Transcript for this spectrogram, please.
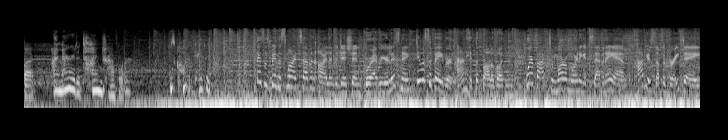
But I married a time traveler. It's complicated. This has been the Smart 7 Ireland edition. Wherever you're listening, do us a favour and hit the follow button. We're back tomorrow morning at 7 a.m. Have yourself a great day.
